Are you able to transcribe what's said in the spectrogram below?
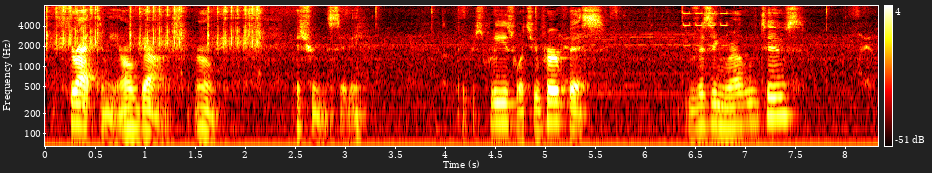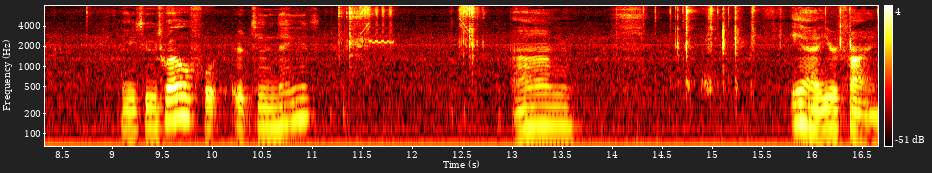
threat to me. Oh gosh. Oh. The city. Papers, please. What's your purpose? Visiting relatives? 2212 for 13 days. Um. Yeah, you're fine.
